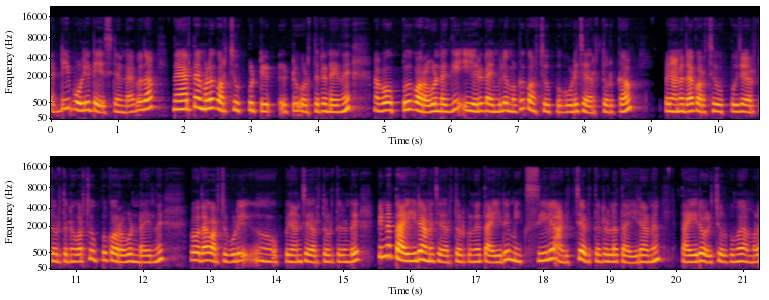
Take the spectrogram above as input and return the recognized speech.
അടിപൊളി ടേസ്റ്റ് ഉണ്ട്. അപ്പോൾ ഇതാ നേരത്തെ നമ്മൾ കുറച്ച് ഉപ്പ് ഇട്ട് ഇട്ട് കൊടുത്തിട്ടുണ്ടായിരുന്നു. അപ്പോൾ ഉപ്പ് കുറവുണ്ടെങ്കിൽ ഈ ഒരു ടൈമിൽ നമുക്ക് കുറച്ച് ഉപ്പ് കൂടി ചേർത്ത് കൊടുക്കാം. അപ്പോൾ ഞാനിതാ കുറച്ച് ഉപ്പ് ചേർത്ത് കൊടുത്തിട്ടുണ്ട്. കുറച്ച് ഉപ്പ് കുറവുണ്ടായിരുന്നു. അപ്പോൾ ഇതാ കുറച്ചുകൂടി ഉപ്പ് ഞാൻ ചേർത്ത് കൊടുത്തിട്ടുണ്ട്. പിന്നെ തൈരാണ് ചേർത്ത് കൊടുക്കുന്നത്. തൈര് മിക്സിയിൽ അടിച്ചെടുത്തിട്ടുള്ള തൈരാണ്. തൈര് ഒഴിച്ചു കൊടുക്കുമ്പോൾ നമ്മൾ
